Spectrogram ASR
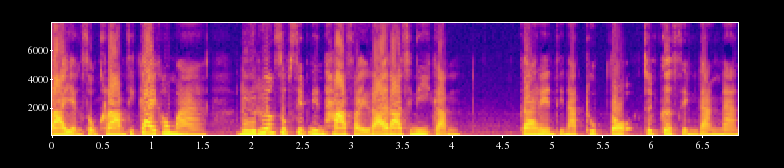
ตายอย่างสงครามที่ใกล้เข้ามา หรือเรื่องซุบซิบนินทาใส่ร้ายราชินีกัน การเรนตินัททุบโต๊ะจนเกิดเสียงดังนั้น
